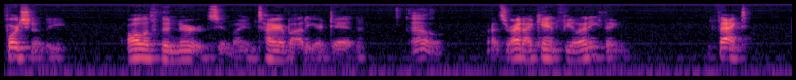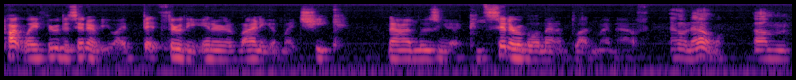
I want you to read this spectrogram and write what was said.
Fortunately, all of the nerves in my entire body are dead. Oh, That's right, I can't feel anything. In fact, partway through this interview, I bit through the inner lining of my cheek. Now I'm losing a considerable amount of blood in my mouth. oh no. Um,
